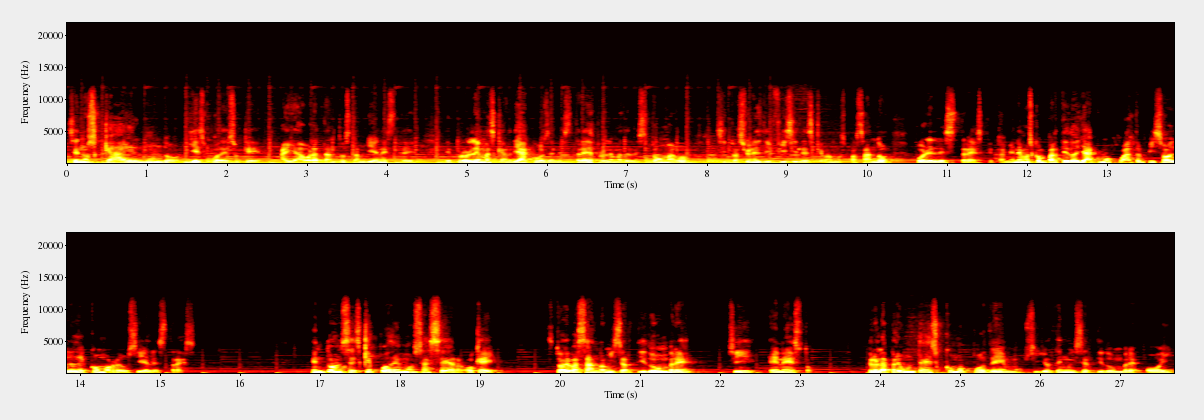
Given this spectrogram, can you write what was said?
se nos cae el mundo y es por eso que hay ahora tantos también este, eh, problemas cardíacos, del estrés, problemas del estómago, situaciones difíciles que vamos pasando por el estrés, que también hemos compartido ya como cuatro episodios de cómo reducir el estrés. Entonces, ¿qué podemos hacer? Ok, estoy basando mi certidumbre, ¿sí? En esto. Pero la pregunta es, ¿cómo podemos, si yo tengo incertidumbre hoy,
